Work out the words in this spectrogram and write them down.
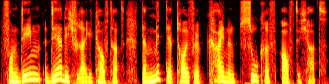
von dem, der dich freigekauft hat, damit der Teufel keinen Zugriff auf dich hat.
